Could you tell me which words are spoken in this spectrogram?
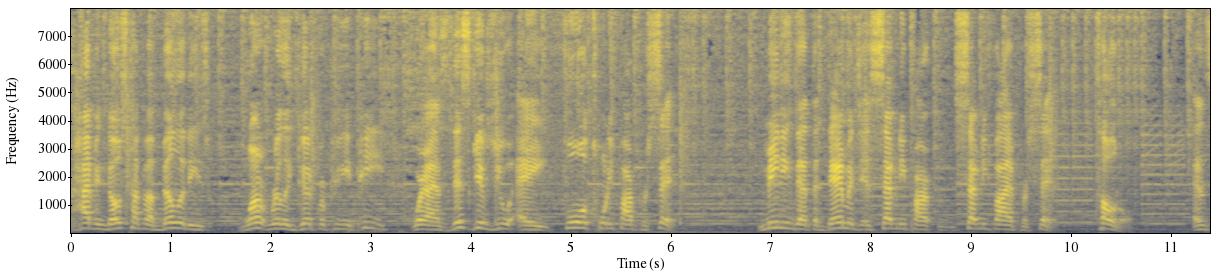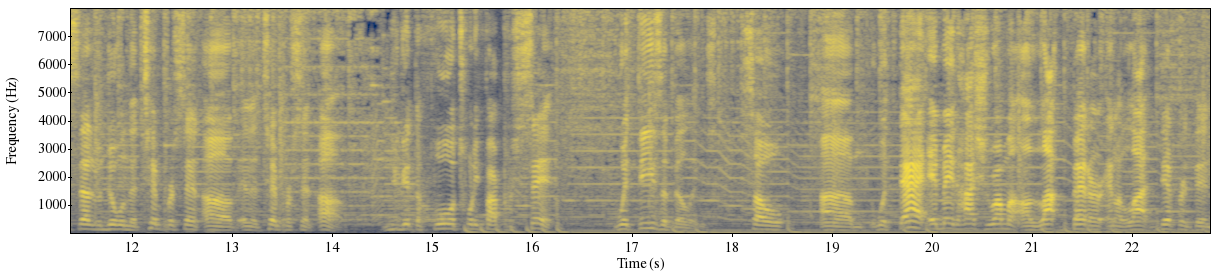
having those type of abilities weren't really good for PvP, whereas this gives you a full 25%, meaning that the damage is 75% total, instead of doing the 10% of and the 10% of. You get the full 25% with these abilities. So, um, with that, it made Hashirama a lot better and a lot different than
